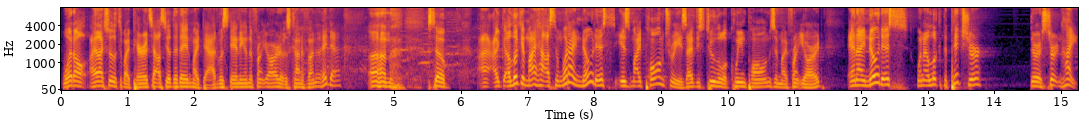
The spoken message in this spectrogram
what I'll, I actually looked at my parents' house the other day, and my dad was standing in the front yard. It was kind of fun. Hey, dad. Um, so I, I, look at my house, and what I notice is my palm trees. I have these two little queen palms in my front yard, and I notice when I look at the picture, they're a certain height.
